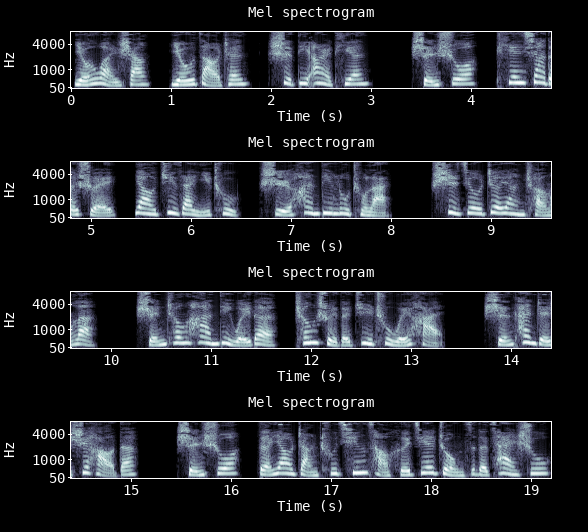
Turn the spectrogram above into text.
有晚上，有早晨，是第二天。神说：天下的水要聚在一处，使旱地露出来，事就这样成了。神称旱地为的，称水的聚处为海。神看着是好的。神说。的要长出青草和结种子的菜蔬，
